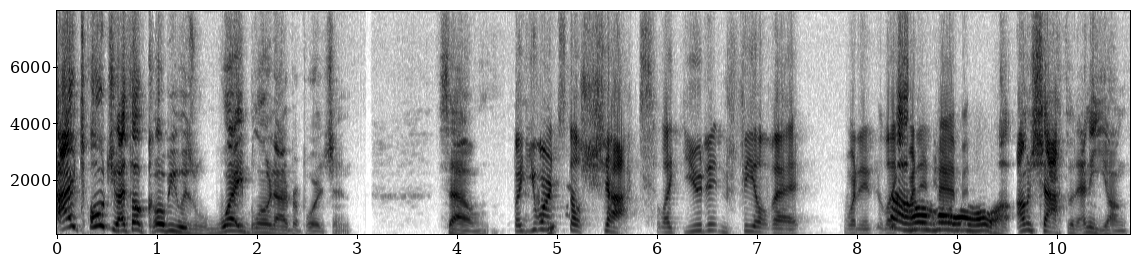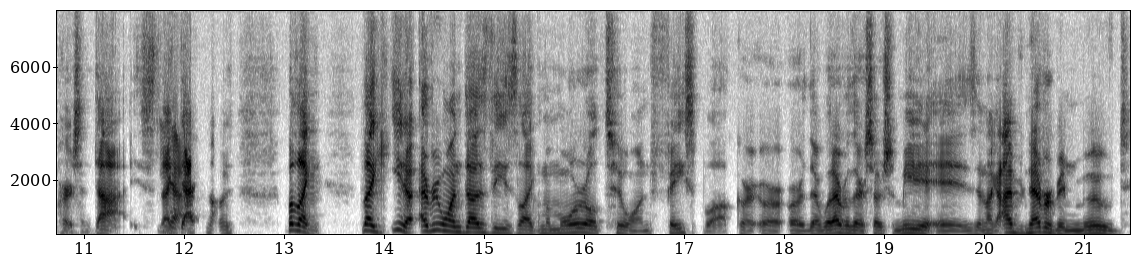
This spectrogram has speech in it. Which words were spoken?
I told you, I thought Kobe was way blown out of proportion. So, But you weren't still shocked. Like you didn't feel that when it like no, when hold, it happened. hold, hold on. I'm shocked when any young person dies. Like Yeah. that's not. But like, like you know, everyone does these like memorial to on Facebook or or, or their whatever their social media is, and like I've never been moved.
